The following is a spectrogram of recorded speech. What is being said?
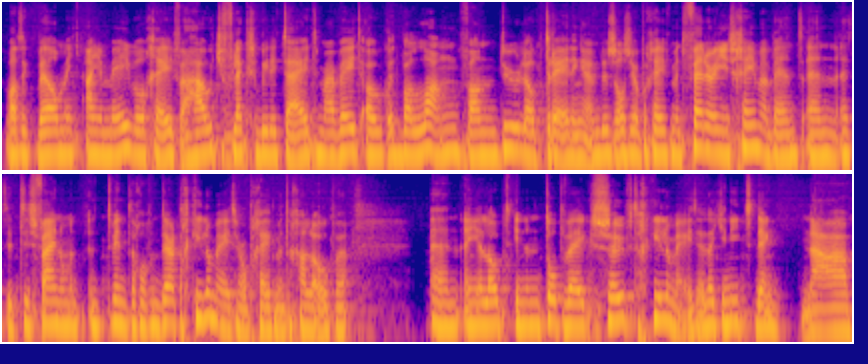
Wat ik wel met, aan je mee wil geven, houd je flexibiliteit, maar weet ook het belang van duurlooptrainingen. Dus als je op een gegeven moment verder in je schema bent en het, het is fijn om een, een 20 of een 30 kilometer op een gegeven moment te gaan lopen. En, en je loopt in een topweek 70 kilometer. Dat je niet denkt, nou,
